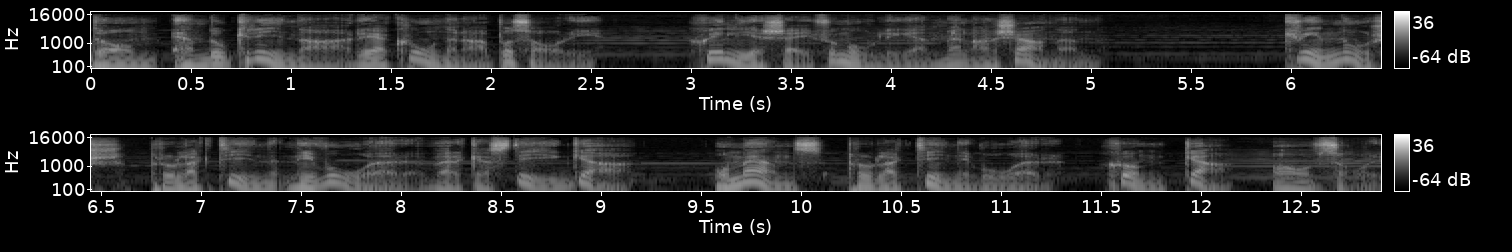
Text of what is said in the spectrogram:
De endokrina reaktionerna på sorg skiljer sig förmodligen mellan könen Kvinnors prolaktinnivåer verkar stiga och mäns prolaktinnivåer sjunka av sorg.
